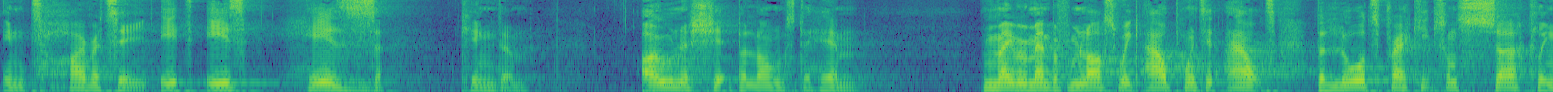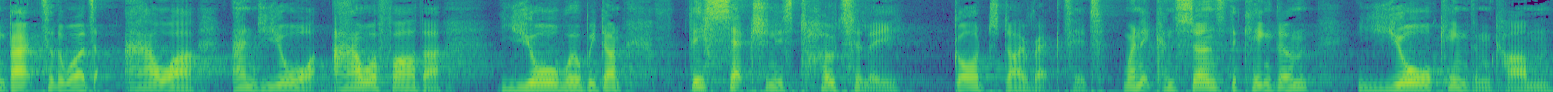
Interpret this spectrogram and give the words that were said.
entirety. It is His kingdom. Ownership belongs to Him. You may remember from last week, Al pointed out the Lord's Prayer keeps on circling back to the words our and your. Our Father, your will be done. This section is totally God directed. When it concerns the kingdom, your kingdom come,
